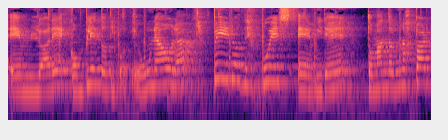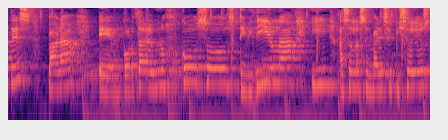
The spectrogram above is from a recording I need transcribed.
em, lo haré completo, tipo de una hora, pero después em, iré tomando algunas partes para cortar algunos cosos, dividirla y hacerlos en varios episodios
